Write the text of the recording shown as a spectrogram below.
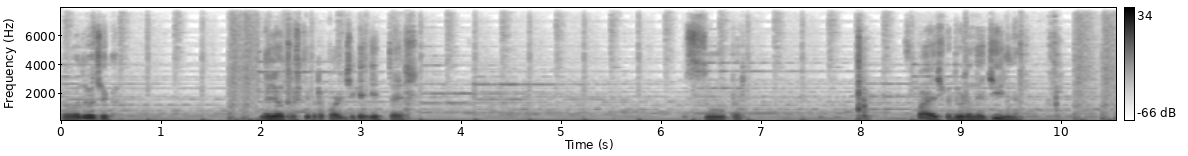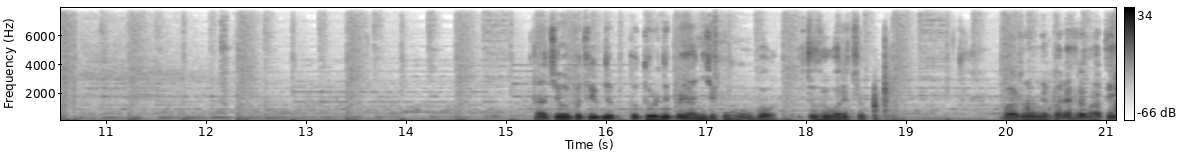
проводочок. На нього трошки припольчика і теж. Супер. Спаєчка дуже надільна. А чому потрібен потужний паяльничок? Ну, бо хтось говорить, що бажано не перегравати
